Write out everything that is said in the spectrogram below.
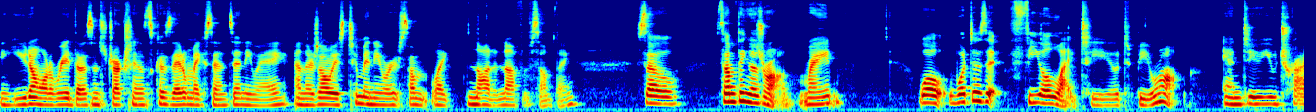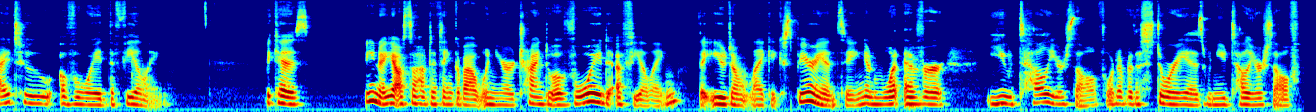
And you don't want to read those instructions because they don't make sense anyway. And there's always too many or some, like, not enough of something. So something is wrong, right? Well, what does it feel like to you to be wrong? And do you try to avoid the feeling? Because you know, you also have to think about when you're trying to avoid a feeling that you don't like experiencing and whatever you tell yourself, whatever the story is, when you tell yourself,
